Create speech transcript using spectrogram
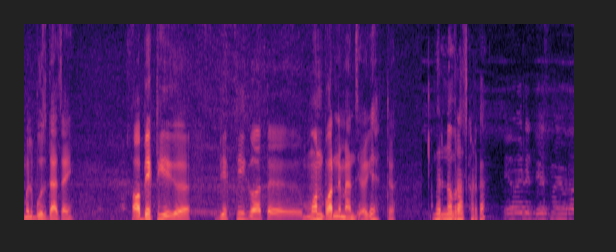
मैले बुझ्दा चाहिँ। अब व्यक्ति व्यक्तिगत मनपर्ने मान्छे हो क्या त्यो। मेरो नवराज खड्का। अहिले देशमा एउटा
